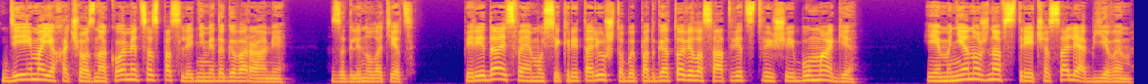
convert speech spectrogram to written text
«Дима, я хочу ознакомиться с последними договорами», — заглянул отец. «Передай своему секретарю, чтобы подготовила соответствующие бумаги. И мне нужна встреча с Алябьевым.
